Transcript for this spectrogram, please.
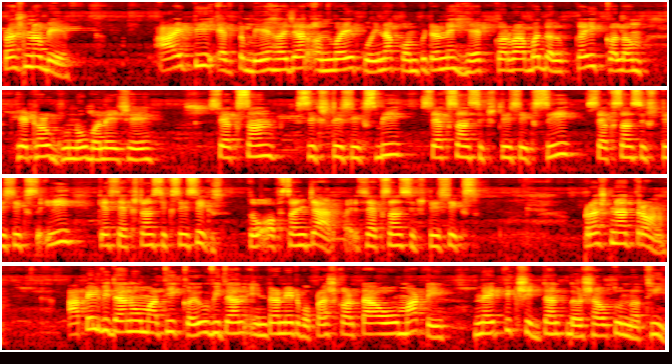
પ્રશ્ન બે આઈટી એક્ટ બે હજાર અન્વયે કોઈના કોમ્પ્યુટરને હેક કરવા બદલ કઈ કલમ હેઠળ ગુનો બને છે? Section sixty six B section sixty six C section sixty six E કે સેક્શન સિક્સટી સિક્સ તો ઓપ્શન ચાર સેક્શન સિક્સટી સિક્સ પ્રશ્ન ત્રણ. આપેલ વિધાનોમાંથી કયું વિધાન ઇન્ટરનેટ વપરાશકર્તાઓ માટે નૈતિક સિદ્ધાંત દર્શાવતું નથી?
